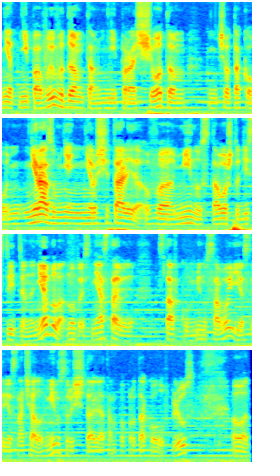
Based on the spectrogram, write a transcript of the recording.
нет ни по выводам, там, ни по расчетам ничего такого. Ни разу мне не рассчитали в минус того, что действительно не было. Ну, то есть не оставили ставку минусовой, если ее сначала в минус рассчитали, а там по протоколу в плюс. Вот.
